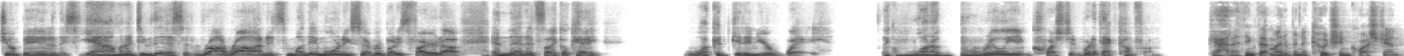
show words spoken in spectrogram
jump in and they say, Yeah, I'm going to do this, and rah, rah. And it's Monday morning, so everybody's fired up. And then it's like, okay, what could get in your way? Like, what a brilliant question. Where did that come from? God, I think that might have been a coaching question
